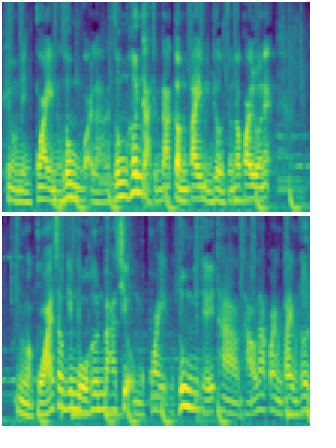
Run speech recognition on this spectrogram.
Khi mà mình quay nó rung gọi là rung hơn cả chúng ta cầm tay bình thường chúng ta quay luôn đấy mà quái sao gimbal hơn 3 triệu mà quay rung như thế, thà tháo ra quay bằng tay còn hơn.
